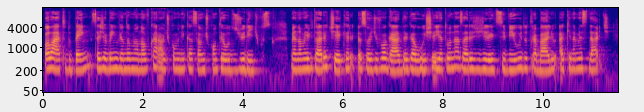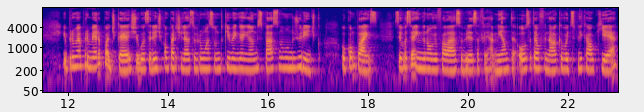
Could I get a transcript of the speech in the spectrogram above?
Olá, tudo bem? Seja bem-vindo ao meu novo canal de comunicação de conteúdos jurídicos. Meu nome é Vitória Checker, eu sou advogada gaúcha e atuo nas áreas de direito civil e do trabalho aqui na minha cidade. E para o meu primeiro podcast, eu gostaria de compartilhar sobre um assunto que vem ganhando espaço no mundo jurídico, o compliance. Se você ainda não ouviu falar sobre essa ferramenta, ouça até o final que eu vou te explicar o que é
